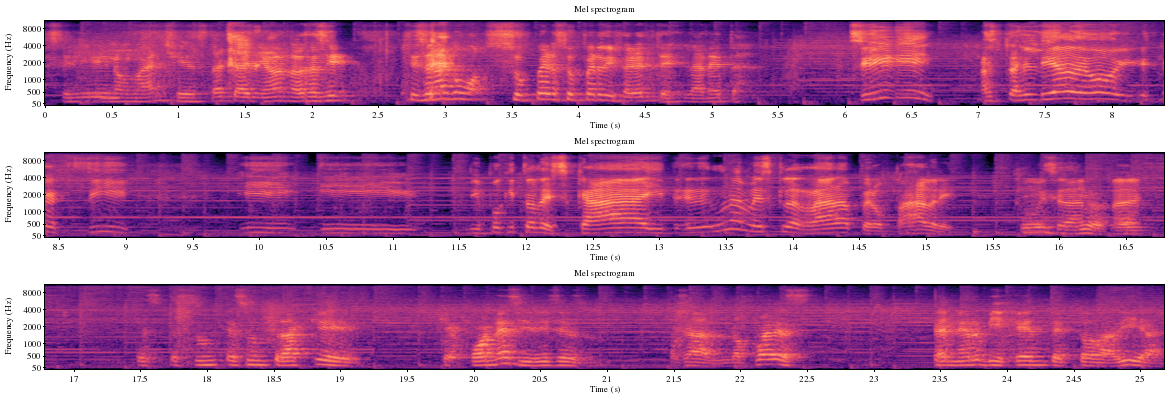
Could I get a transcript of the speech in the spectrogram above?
Sí, no manches, está cañón. O sea, sí, sí suena como súper, súper diferente, la neta. Sí, hasta el día de hoy, sí. y un poquito de Sky, una mezcla rara, pero padre. es, un, es un track que, pones y dices, o sea, lo puedes tener vigente todavía.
